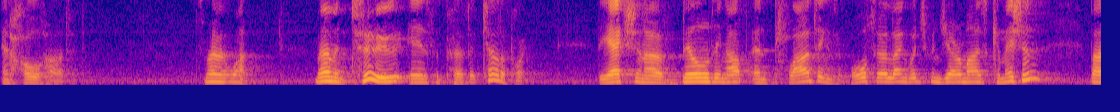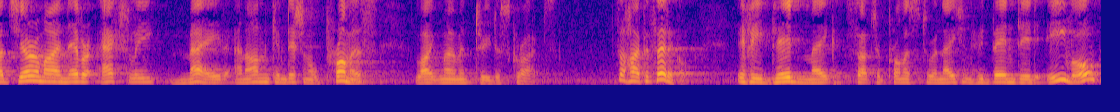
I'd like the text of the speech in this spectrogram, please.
and wholehearted. It's moment one. Moment two is the perfect counterpoint. The action of building up and planting is also language from Jeremiah's commission, but Jeremiah never actually made an unconditional promise like moment two describes. It's a hypothetical. If he did make such a promise to a nation who then did evil,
